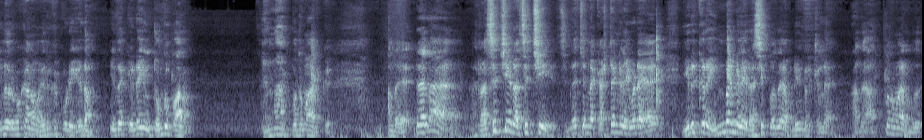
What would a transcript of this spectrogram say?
இன்னொரு பக்கம் நம்ம இருக்கக்கூடிய இடம். இதற்கு இடையில் தொங்கு பாலம். என்ன அற்புதமாக இருக்குது அந்த இதெல்லாம் ரசித்து ரசித்து சின்ன சின்ன கஷ்டங்களை விட இருக்கிற இன்பங்களை ரசிப்பது அப்படின்னு இருக்குல்ல அது அற்புதமாக இருந்தது.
